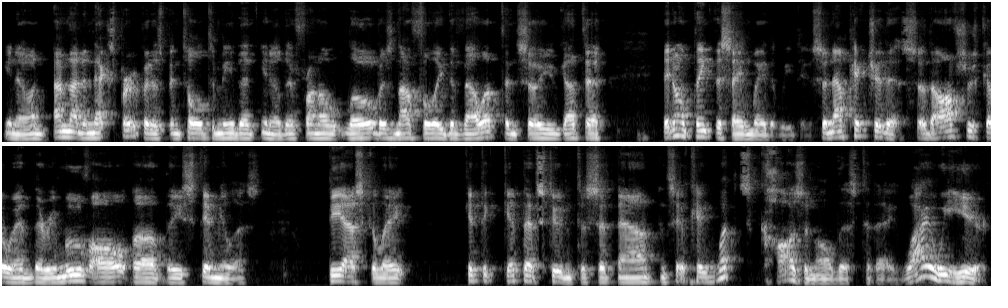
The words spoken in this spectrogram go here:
you know, and I'm not an expert, but it's been told to me that, you know, their frontal lobe is not fully developed. And so you've got to, they don't think the same way that we do. So now picture this. So the officers go in, they remove all of the stimulus, de escalate, get, the, get that student to sit down and say, okay, what's causing all this today? Why are we here?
